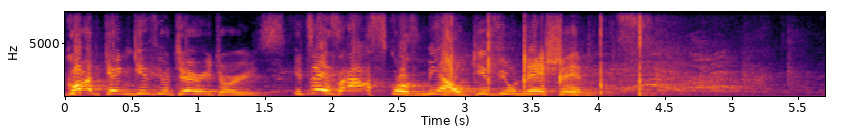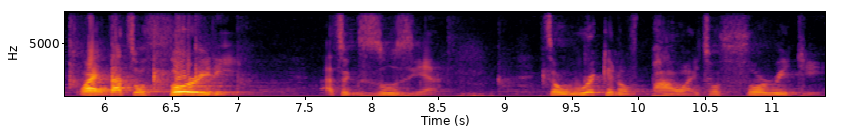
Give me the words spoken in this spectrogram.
God can give you territories. It says, Ask of me, I'll give you nations. Why? That's authority. That's exousia. It's a working of power, it's authority.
